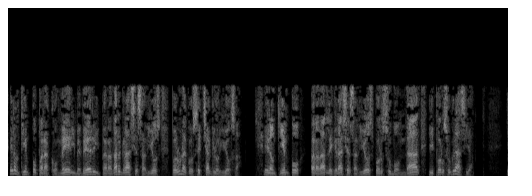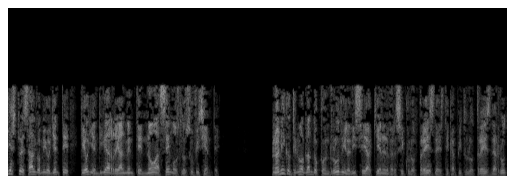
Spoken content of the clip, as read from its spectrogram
Era un tiempo para comer y beber y para dar gracias a Dios por una cosecha gloriosa. Era un tiempo para darle gracias a Dios por su bondad y por su gracia. Y esto es algo, amigo oyente, que hoy en día realmente no hacemos lo suficiente. Noemí continúa hablando con Ruth y le dice aquí en el versículo tres de este capítulo tres de Ruth,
